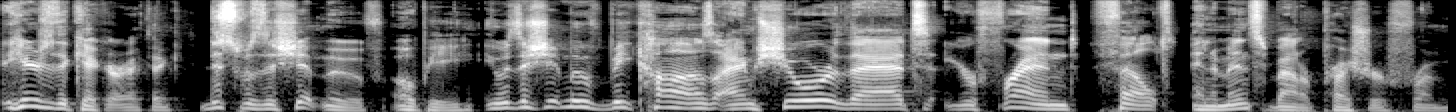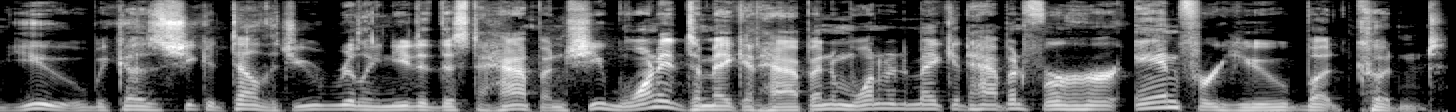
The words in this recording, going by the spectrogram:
Here's the kicker, I think. This was a shit move, OP. It was a shit move because I'm sure that your friend felt an immense amount of pressure from you because she could tell that you really needed this to happen. She wanted to make it happen and wanted to make it happen for her and for you, but couldn't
